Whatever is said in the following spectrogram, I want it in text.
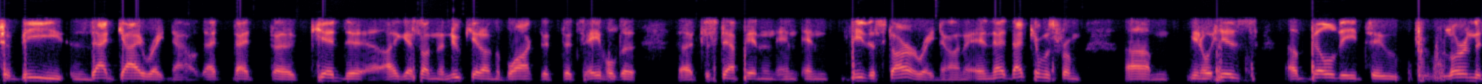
to be that guy right now. That that uh, kid, uh, I guess, on the new kid on the block that that's able to uh, to step in and, and, and be the star right now, and, and that that comes from um, you know his ability to to learn the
